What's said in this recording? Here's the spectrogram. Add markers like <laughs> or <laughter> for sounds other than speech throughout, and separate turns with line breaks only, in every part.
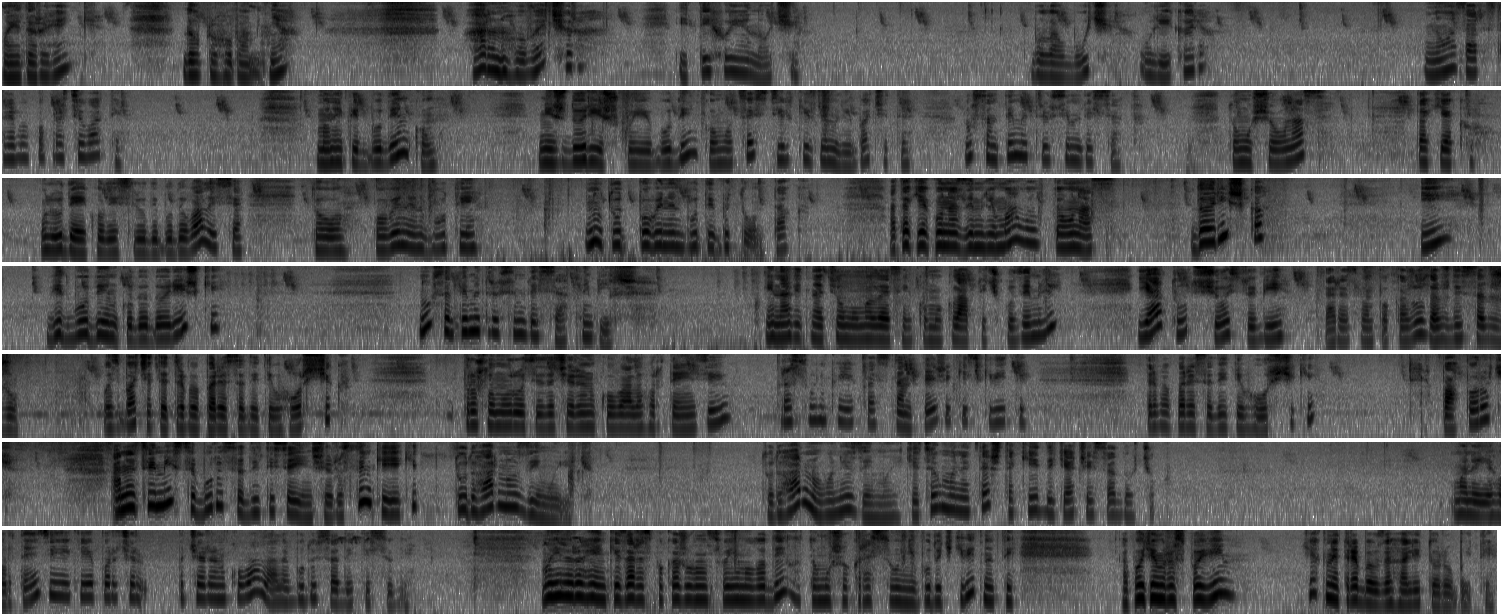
Мої дорогенькі, доброго вам дня, гарного вечора і тихої ночі. Була в Бучі у лікаря. Ну, а зараз треба попрацювати. У мене під будинком, між доріжкою і будинком, оце стільки землі, бачите? Ну, сантиметрів 70. Тому що у нас, так як у людей колись люди будувалися, то повинен бути, ну тут повинен бути бетон, так? А так як у нас землі мало, то у нас доріжка і від будинку до доріжки, ну, сантиметрів 70, не більше. І навіть на цьому малесенькому клаптичку землі я тут щось собі, зараз вам покажу, завжди саджу. Ось бачите, треба пересадити в горщик. В прошлому році зачеренкувала гортензію, красунька якась, там теж якісь квіти. Треба пересадити в горщики, папороть. А на це місце будуть садитися інші рослинки, які тут гарно зимують. Тут гарно вони зимують. І це в мене теж такий дитячий садочок. У мене є гортензії, які я почеренкувала, але буду садити сюди. Мої дорогенькі, зараз покажу вам свої молодила, тому що красуні будуть квітнути, а потім розповім, як не треба взагалі то робити,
